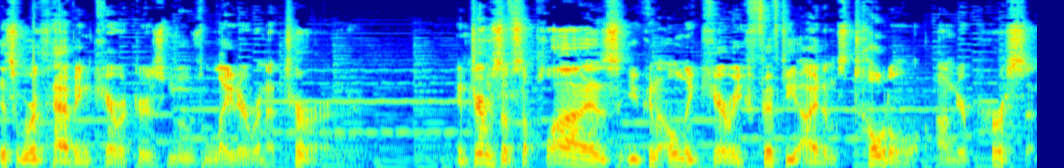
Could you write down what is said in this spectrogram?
is worth having characters move later in a turn. In terms of supplies, you can only carry 50 items total on your person,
